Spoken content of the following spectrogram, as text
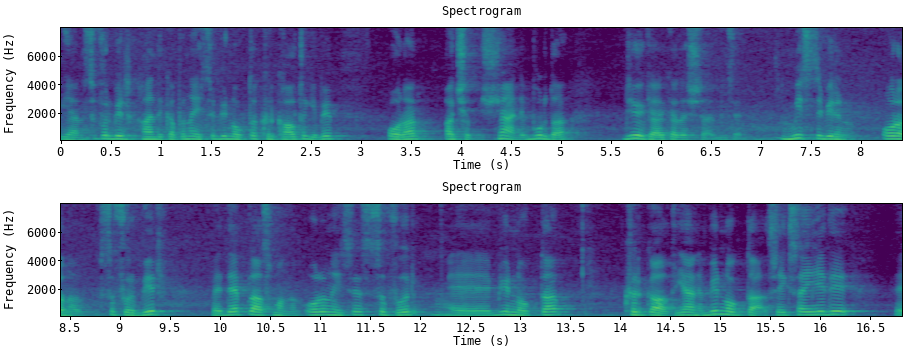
yani 0.1 handikapına ise 1.46 gibi oran açılmış. Yani burada diyor ki arkadaşlar bize misli 1'in oranı 0.1 ve deplasmanın oranı ise 0 e, 1.46 yani 1.87 e,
